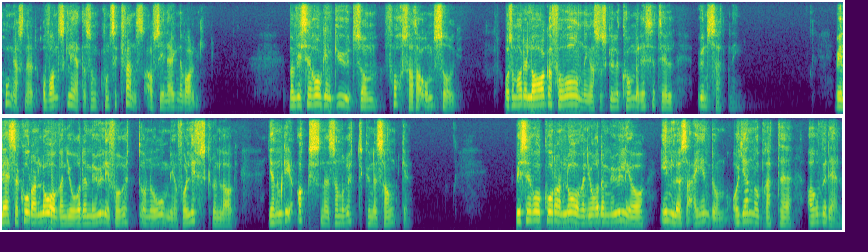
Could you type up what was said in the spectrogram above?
hungersnød og vanskeligheter som konsekvens av sine egne valg. Men vi ser òg en Gud som fortsatt har omsorg, og som hadde laga forordninger som skulle komme disse til unnsetning. Vi leser hvordan loven gjorde det mulig for Ruth og Naomi å få livsgrunnlag gjennom de aksene som Ruth kunne sanke. Vi ser òg hvordan loven gjorde det mulig å innløse eiendom og gjenopprette arvedel.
